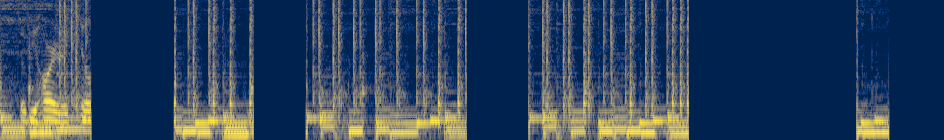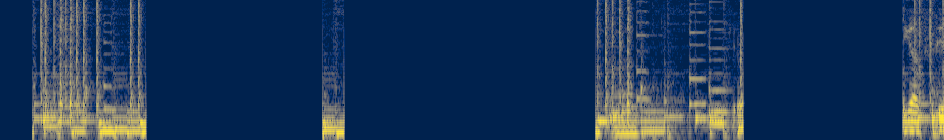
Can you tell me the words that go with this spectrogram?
it'll be harder to kill. Liga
